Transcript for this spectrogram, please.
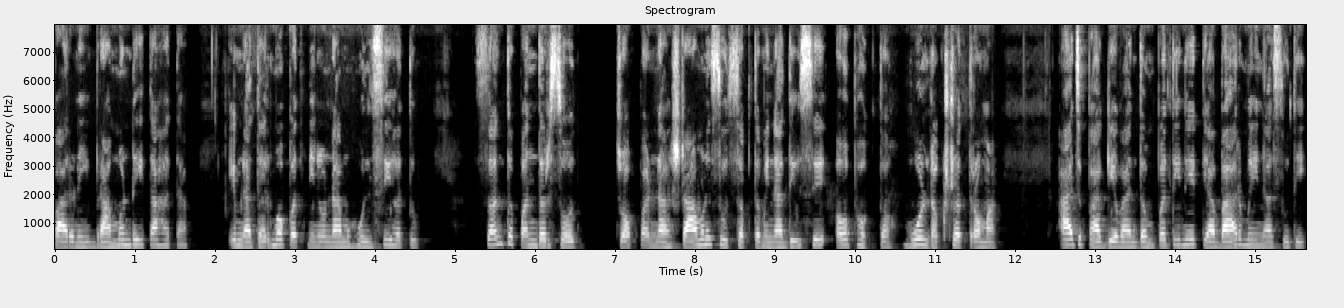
પારણી બ્રાહ્મણ રહેતા હતા. એમના ધર્મપત્નીનું નામ હુલસી હતું. સંત પંદરસો ચોપનના શ્રાવણ સુદ સપ્તમીના દિવસે અભક્ત મૂળ નક્ષત્રમાં આજ ભાગ્યવાન દંપતીને ત્યાં બાર મહિના સુધી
